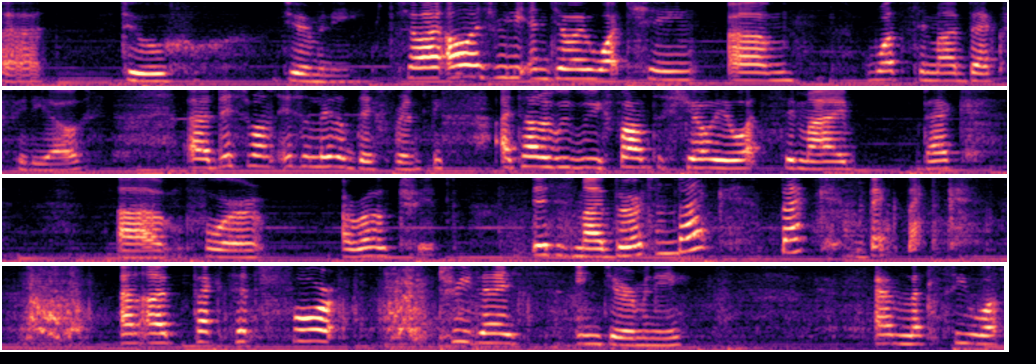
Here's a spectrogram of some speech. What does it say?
uh, to Germany. So I always really enjoy watching um, what's in my bag videos. Uh, this one is a little different. I thought it would be fun to show you what's in my bag um, for a road trip. This is my Burton bag, bag, backpack, and I packed it for three days in Germany. And let's see what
